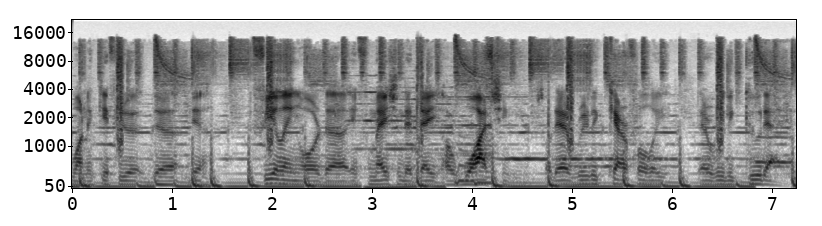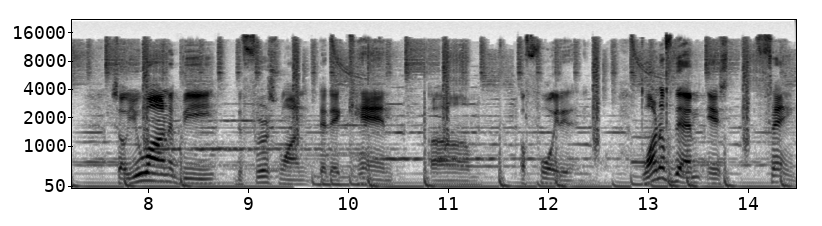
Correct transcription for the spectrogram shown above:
want to give you the, the, feeling or the information that they are watching you. So they're really carefully, they're really good at it. So you want to be the first one that they can um, avoid it anymore. One of them is fame.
